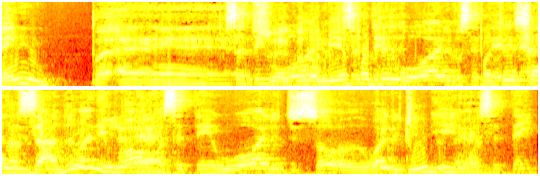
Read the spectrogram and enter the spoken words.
têm é, é, você tem sua economia óleo, você poten, tem o óleo, você potencializada tem animal, é. você tem o óleo de sol, o óleo de milho, é. você tem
